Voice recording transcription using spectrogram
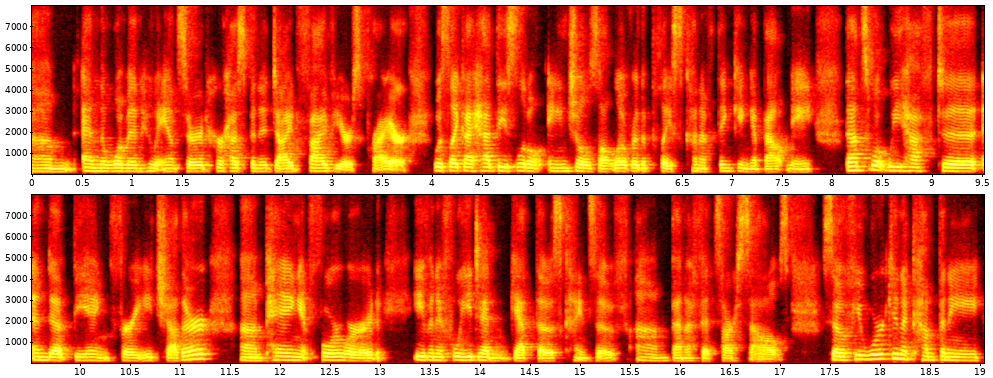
Um, and the woman who answered, her husband had died five years prior. Was like I had these little angels all over the place, kind of thinking about me. That's what we have to end up being for each other, um, paying it forward, even if we didn't get those kinds of um, benefits ourselves. So if you work in a company,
